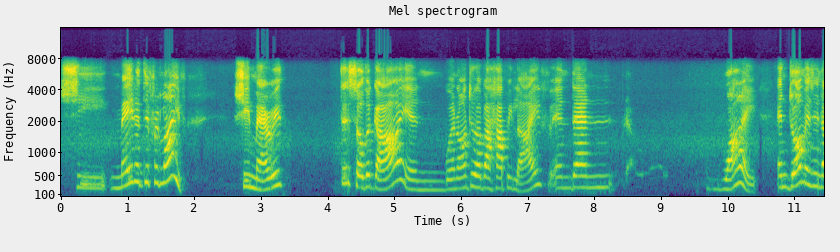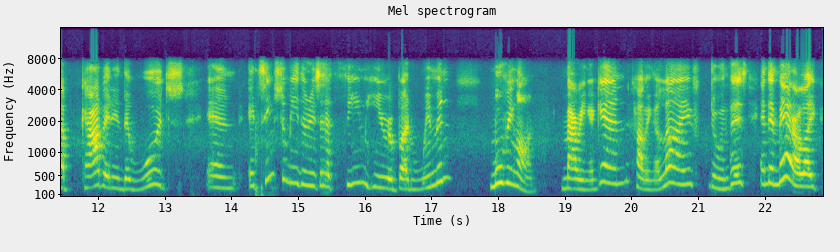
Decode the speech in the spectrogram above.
she made a different life. She married this other guy and went on to have a happy life. And then why? And Dom is in a cabin in the woods. And it seems to me there is a theme here about women moving on, marrying again, having a life, doing this. And the men are like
